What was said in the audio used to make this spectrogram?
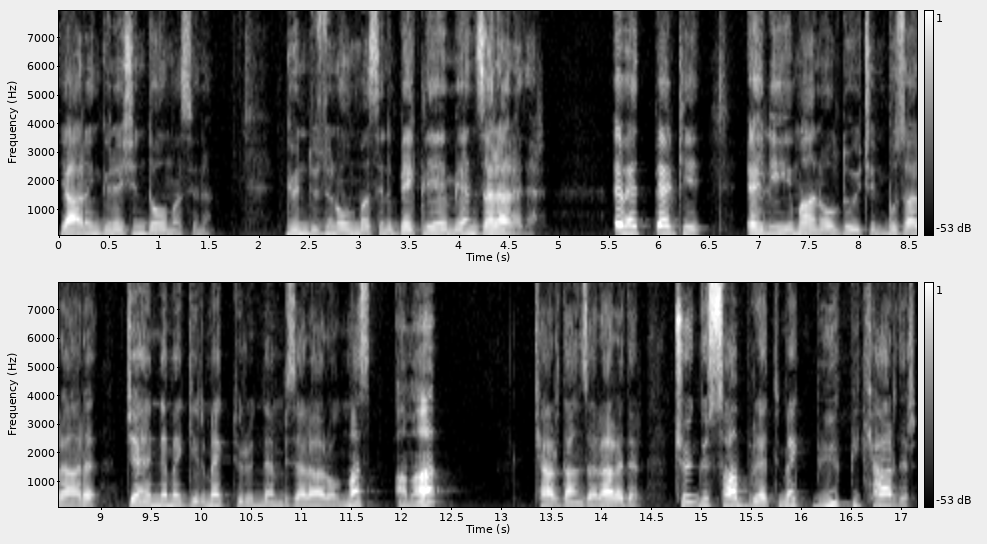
yarın güneşin doğmasını, gündüzün olmasını bekleyemeyen zarar eder. Evet belki ehli iman olduğu için bu zararı cehenneme girmek türünden bir zarar olmaz ama kardan zarar eder. Çünkü sabretmek büyük bir kardır.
